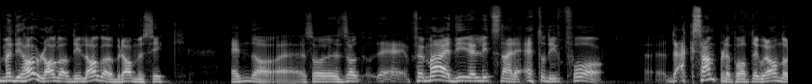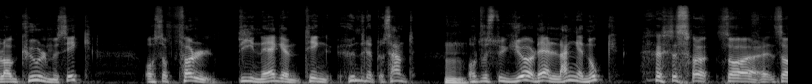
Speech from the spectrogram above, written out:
men de har jo laga, de lager jo bra musikk enda. eh, Så, så eh, for meg er de litt sånn et av de få eh, Det er eksempelet på at det går an å lage kul musikk, og så følge din egen ting 100 Og at hvis du gjør det lenge nok så, så, så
